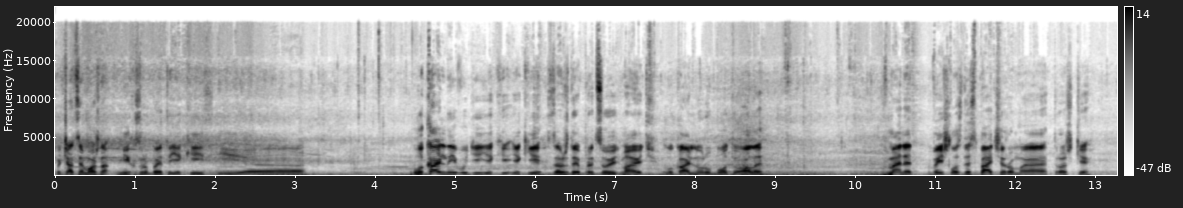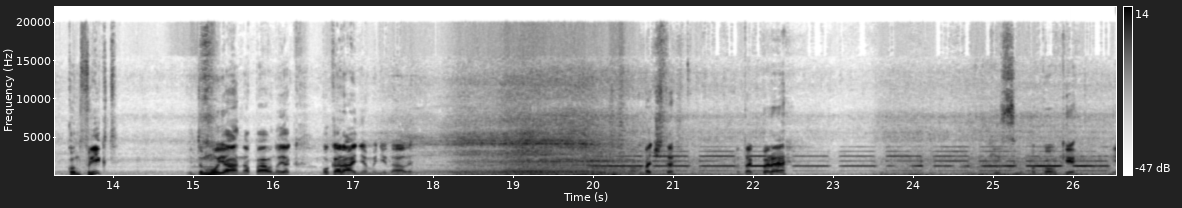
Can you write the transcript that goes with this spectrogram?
Хоча це можна міг зробити якийсь і е, локальний водій, які, які завжди працюють, мають локальну роботу, але в мене вийшло з диспетчером е, трошки конфлікт. І тому я, напевно, як покарання мені дали. Бачите, отак бере. Якісь упаковки і,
